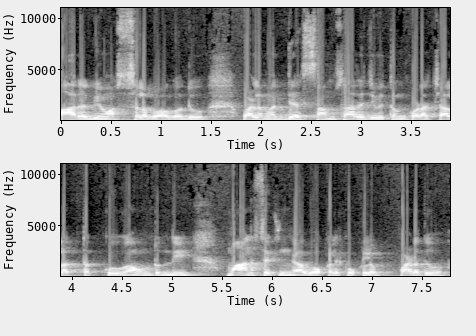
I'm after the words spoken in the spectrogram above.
ఆరోగ్యం అస్సలు బాగోదు. వాళ్ళ మధ్య సంసార జీవితం కూడా చాలా తక్కువగా ఉంటుంది. మానసికంగా ఒకరికొకరు పడదు.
